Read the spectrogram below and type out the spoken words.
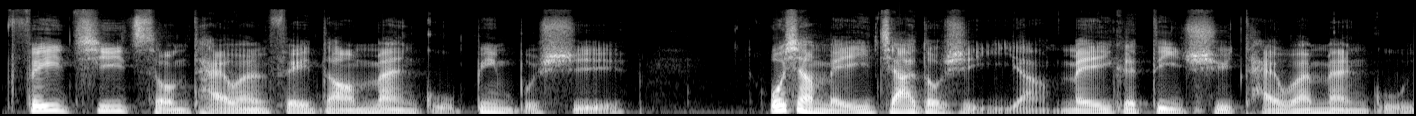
飞机从台湾飞到曼谷，并不是，我想每一家都是一样，每一个地区，台湾、曼谷、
